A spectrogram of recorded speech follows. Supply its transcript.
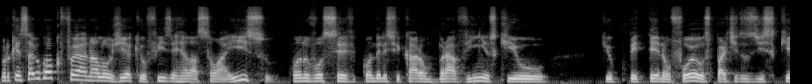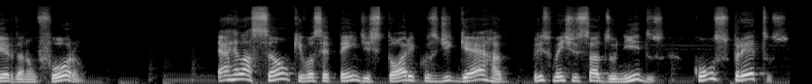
Porque sabe qual que foi a analogia que eu fiz em relação a isso? Quando você, quando eles ficaram bravinhos que o que o PT não foi, os partidos de esquerda não foram, é a relação que você tem de históricos de guerra, principalmente dos Estados Unidos, com os pretos.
